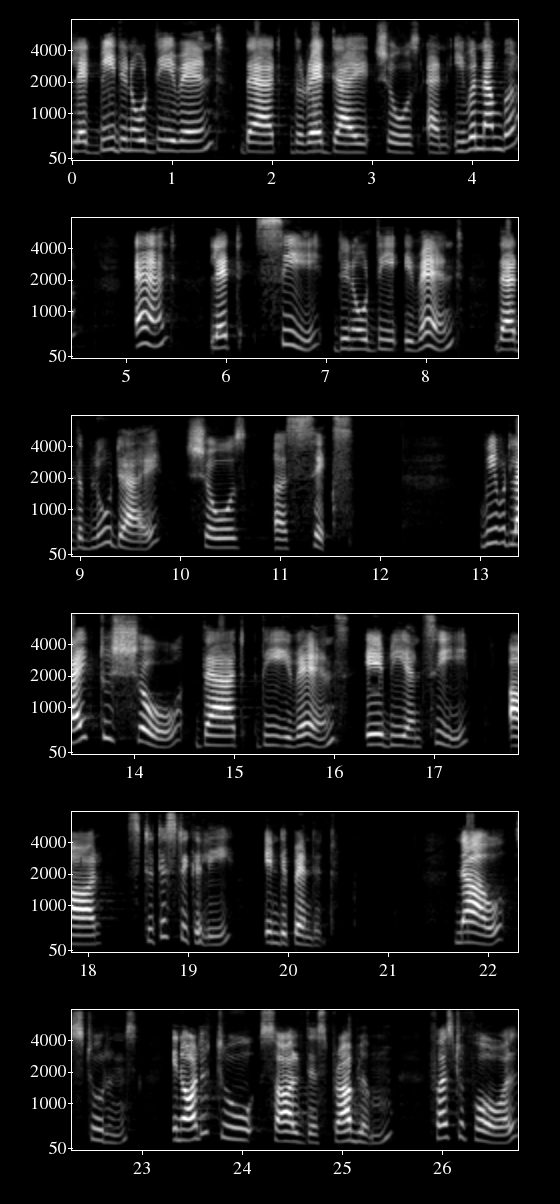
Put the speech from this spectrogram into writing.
Let B denote the event that the red die shows an even number and let C denote the event that the blue die shows a 6 we would like to show that the events A, B and C are statistically independent. Now, students, in order to solve this problem, first of all,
